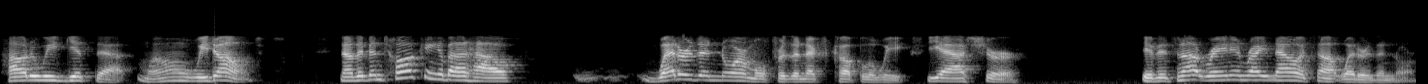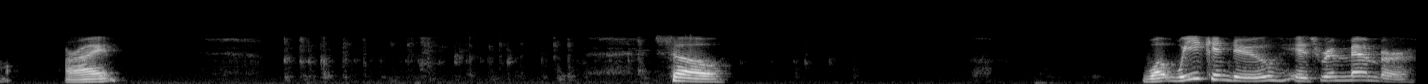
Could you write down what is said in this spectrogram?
how do we get that? Well, we don't. Now, they've been talking about how wetter than normal for the next couple of weeks. Yeah, sure. If it's not raining right now, it's not wetter than normal. All right? So, what we can do is remember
